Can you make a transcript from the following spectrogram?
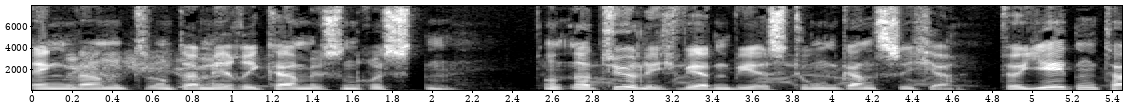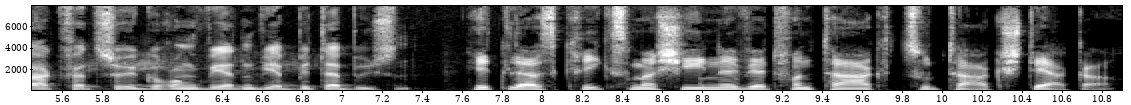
England und Amerika müssen rüsten. Und natürlich werden wir es tun, ganz sicher. Für jeden Tag Verzögerung werden wir bitter büßen. Hitlers Kriegsmaschine wird von Tag zu Tag stärker.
